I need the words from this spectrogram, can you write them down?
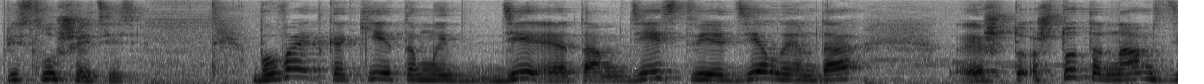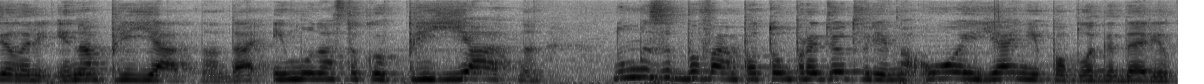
прислушайтесь. Бывает какие-то мы де, э, там действия делаем, да, э, что, что-то нам сделали, и нам приятно, да, им у нас такое приятно – но ну, мы забываем, потом пройдет время, ой, я не поблагодарил.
